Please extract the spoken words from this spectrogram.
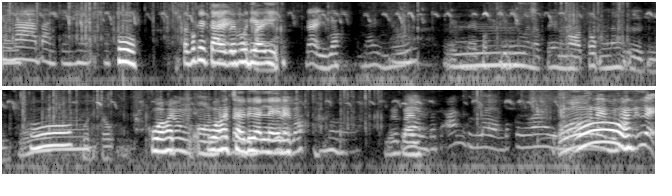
ไม่น่าบ้านจริงแฮะโหไปบ่ไกลๆไปผู้เดียวอีกได้อยู่บ่ได้อยู่ได้บ่กินมันเอาไปหม้อต้มนั่งอื่นโอ้ฝนตกกลัวเขาน้องอ่อนกลัวเขาเฉาเดือนเลยเลเลยยบ่บ่ได้ไปแรงประทันคุณแรงบอกเลยว่าโอ้เล่นบ่ทันเอื้อย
